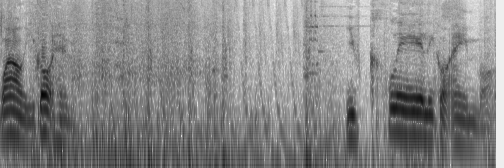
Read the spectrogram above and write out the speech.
Wow, you got him. You've clearly got aimbot.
